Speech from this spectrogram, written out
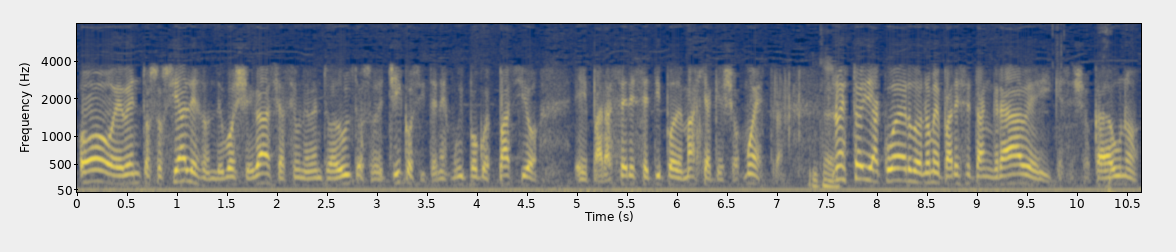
o eventos sociales donde vos llegás, ya sea un evento de adultos o de chicos, y tenés muy poco espacio eh, para hacer ese tipo de magia que ellos muestran. No estoy de acuerdo, no me parece tan grave, y qué sé yo, cada uno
